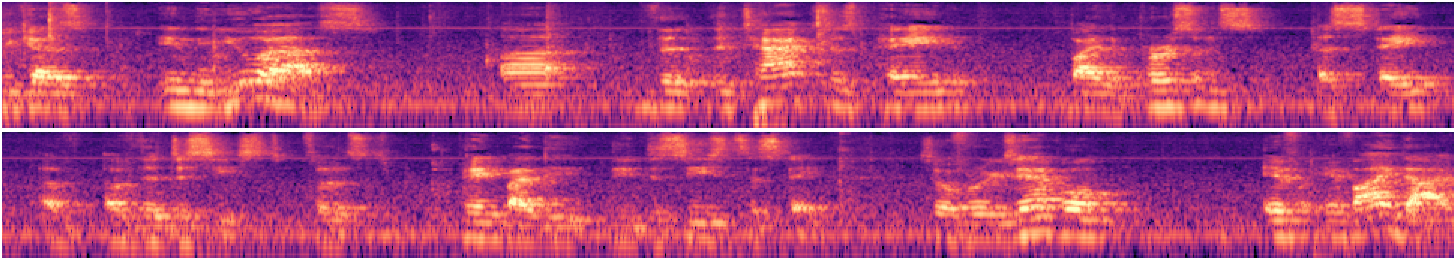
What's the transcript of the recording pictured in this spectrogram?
Because in the US, uh, the, the tax is paid by the person's estate of, of the deceased. So it's paid by the, the deceased's estate. So for example, if, if I died,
